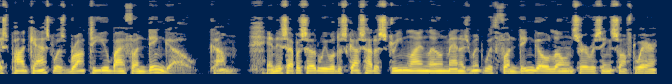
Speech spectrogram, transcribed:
This podcast was brought to you by Fundingo. Come. In this episode, we will discuss how to streamline loan management with Fundingo loan servicing software.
